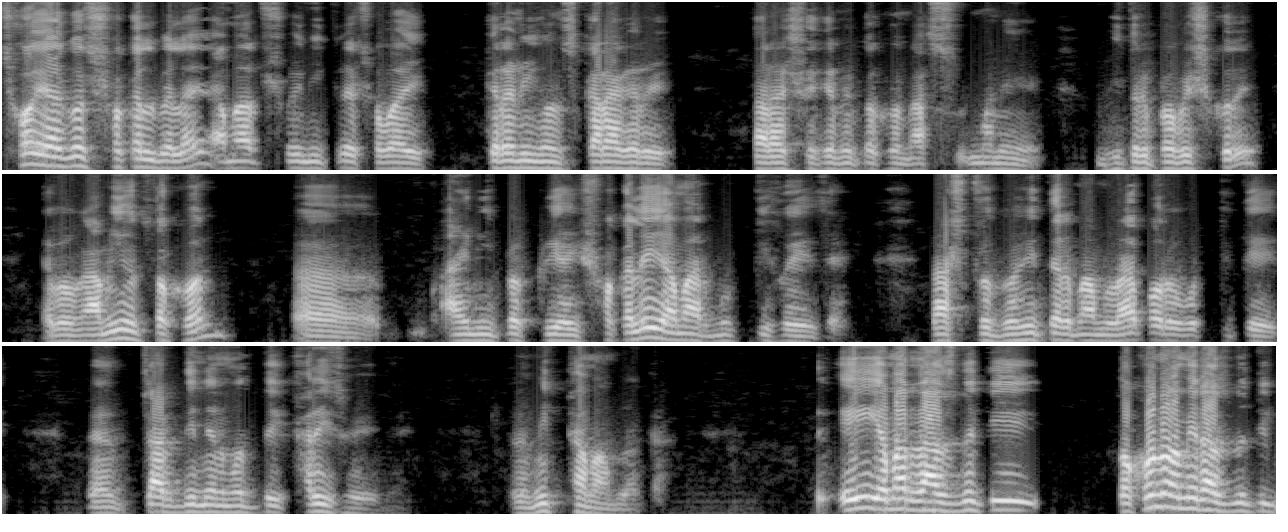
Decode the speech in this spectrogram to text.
ছয় আগস্ট সকালবেলায় আমার সৈনিকরা সবাই কেরানীগঞ্জ কারাগারে, তারা সেখানে তখন মানে ভিতরে প্রবেশ করে এবং আমিও তখন আইনি প্রক্রিয়ায় সকালেই আমার মুক্তি হয়ে যায়। রাষ্ট্রদ্রোহিতার মামলা পরবর্তীতে চার দিনের মধ্যেই খারিজ হয়ে যায়। মিথ্যা মামলাটা। এই আমার রাজনীতি, তখনও আমি রাজনৈতিক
